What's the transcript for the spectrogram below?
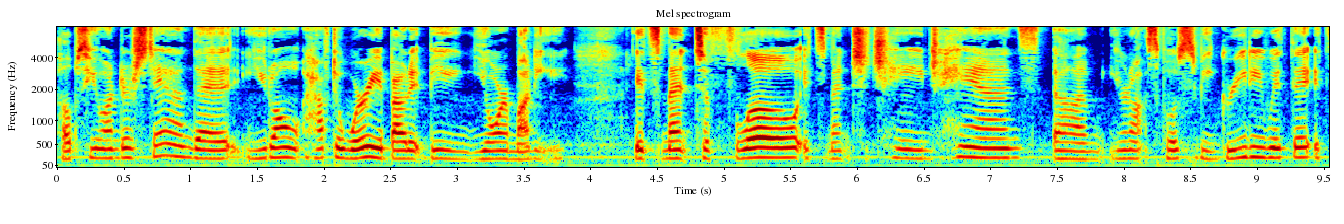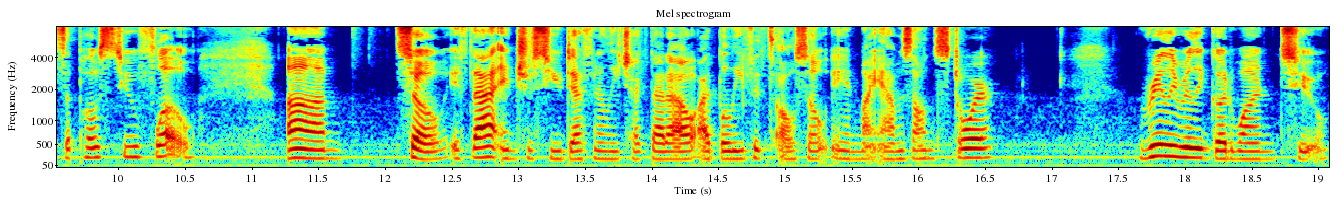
helps you understand that you don't have to worry about it being your money. It's meant to flow, it's meant to change hands. Um, you're not supposed to be greedy with it, it's supposed to flow. Um, so, if that interests you, definitely check that out. I believe it's also in my Amazon store. Really, really good one, too.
